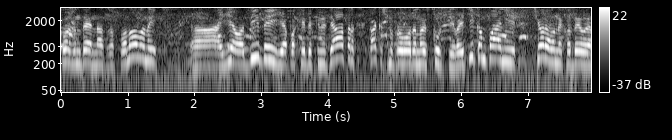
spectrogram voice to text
Кожен день у нас розпланований. Є обіди, є похиди в кінотеатр. Також ми проводимо екскурсії в it компанії. Вчора вони ходили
